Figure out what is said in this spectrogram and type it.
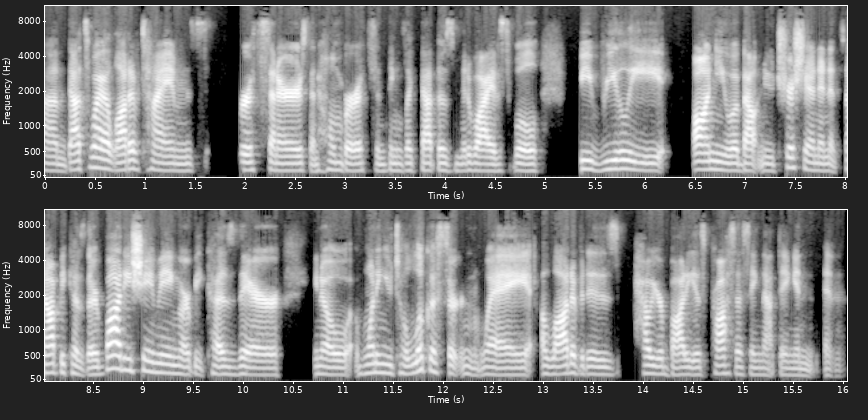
Um, that's why a lot of times birth centers and home births and things like that, those midwives will be really on you about nutrition. And it's not because they're body shaming or because they're, you know, wanting you to look a certain way. A lot of it is how your body is processing that thing and, and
